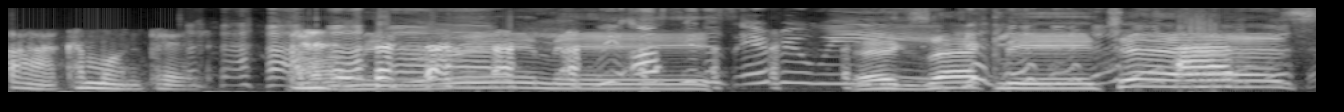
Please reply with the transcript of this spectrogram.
Ah, come on, Pet. I mean, really? we ask you this every week. Exactly. Cheers.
